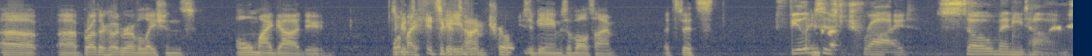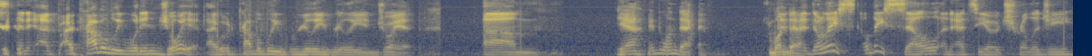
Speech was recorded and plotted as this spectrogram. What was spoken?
uh, uh, Brotherhood, Revelations. Oh my god, dude! a One of good- my it's a good favorite time. trilogies of games of all time. It's it's Felix has tried so many times, and I, I probably would enjoy it. I would probably really, really enjoy it. Um, yeah, maybe one day. One And, uh, day. don't they? Don't they sell an Ezio trilogy?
